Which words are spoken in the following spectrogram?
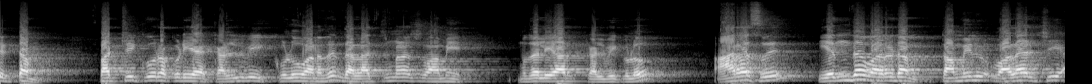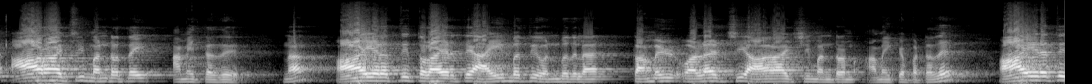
திட்டம் பற்றி கூறக்கூடிய கல்வி குழுவானது இந்த லட்சுமண சுவாமி முதலியார் கல்விக்குழு. அரசு எந்த வருடம் தமிழ் வளர்ச்சி ஆராய்ச்சி மன்றத்தை அமைத்தது? ஆயிரத்தி தொள்ளாயிரத்தி ஐம்பத்தி ஒன்பதில் தமிழ் வளர்ச்சி ஆராய்ச்சி மன்றம் அமைக்கப்பட்டது. ஆயிரத்தி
